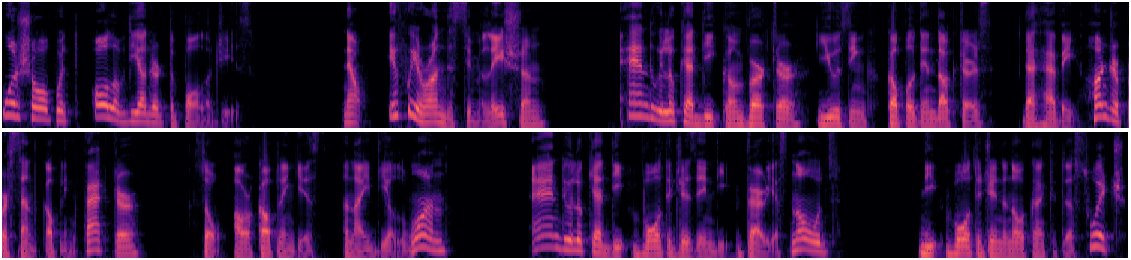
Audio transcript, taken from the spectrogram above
will show up with all of the other topologies. Now, if we run the simulation, and we look at the converter using coupled inductors that have a 100% coupling factor, so our coupling is an ideal one, and we look at the voltages in the various nodes, the voltage in the node connected to the switch,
